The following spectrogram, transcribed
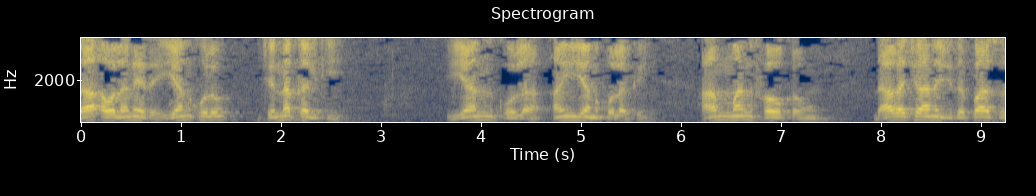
دا اولنې ده ينقل چې نقل کی ينقل ان ينقل کی امن فوقهم دا غچانه چې د پاسه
